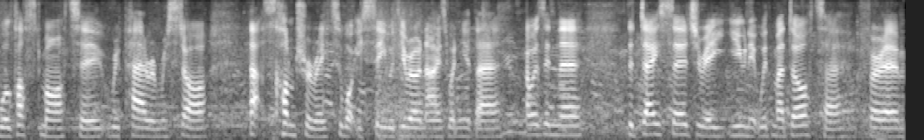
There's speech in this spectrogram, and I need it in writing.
will cost more to repair and restore. That's contrary to what you see with your own eyes when you're there. I was in the the day surgery unit with my daughter for um,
